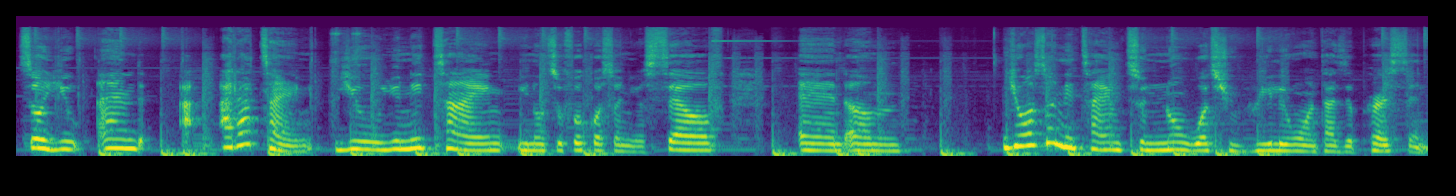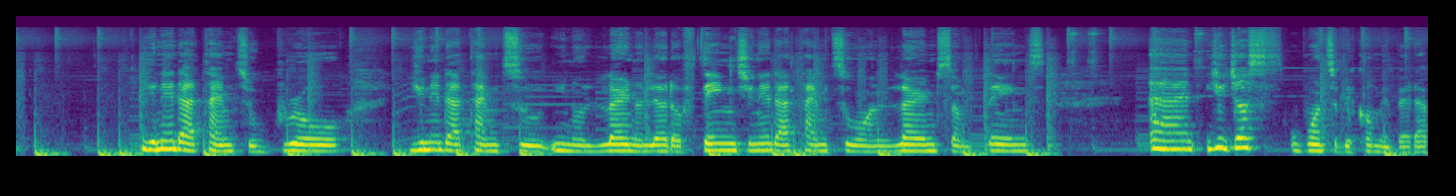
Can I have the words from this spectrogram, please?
so you and at that time you you need time you know to focus on yourself. And um you also need time to know what you really want as a person. You need that time to grow you need that time to you know learn a lot of things. You need that time to unlearn some things. And you just want to become a better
